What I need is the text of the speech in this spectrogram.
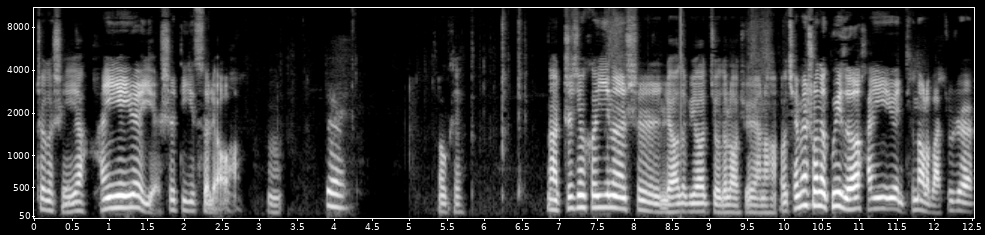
这个谁呀？韩音夜月也是第一次聊哈，嗯，对。OK，那知行合一呢是聊的比较久的老学员了哈。我前面说那规则，韩音乐你听到了吧？就是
